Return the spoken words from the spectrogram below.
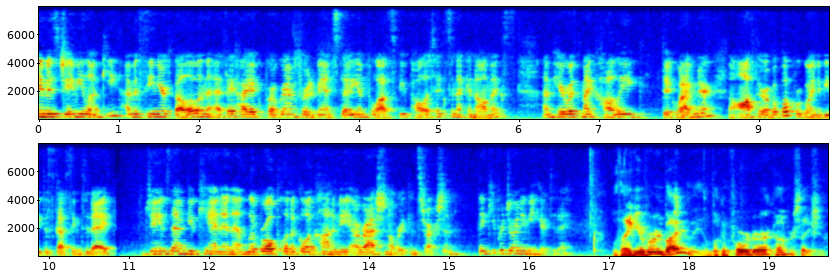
My name is Jayme Lemke. I'm a senior fellow in the F.A. Hayek Program for Advanced Study in Philosophy, Politics, and Economics. I'm here with my colleague, Dick Wagner, the author of a book we're going to be discussing today, James M. Buchanan and Liberal Political Economy, A Rational Reconstruction. Thank you for joining me here today. Well, thank you for inviting me. I'm looking forward to our conversation.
